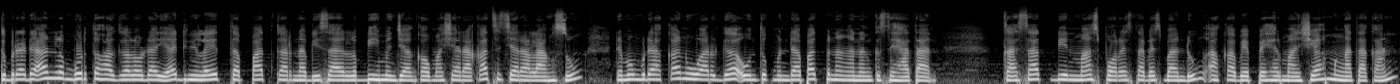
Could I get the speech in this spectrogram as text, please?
Keberadaan lembur Tohaga Lodaya dinilai tepat karena bisa lebih menjangkau masyarakat secara langsung dan memudahkan warga untuk mendapat penanganan kesehatan. Kasat Binmas Polrestabes Bandung AKBP Hermansyah mengatakan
